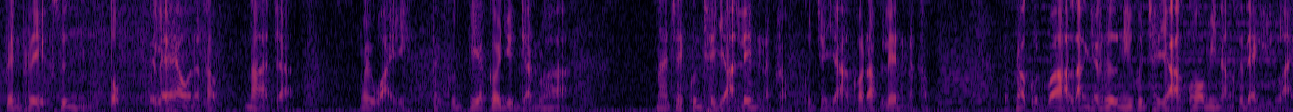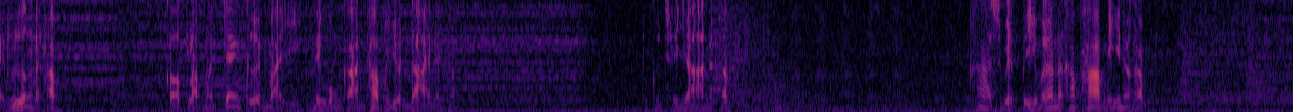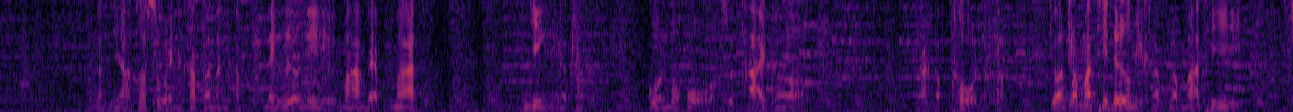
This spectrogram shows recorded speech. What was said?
เป็นพระเอกซึ่งตกไปแล้วนะครับ น่าจะไม่ไหว แต่คุณเปียกก็ยืนยันว่า น่าใช่คุณชยาเล่นนะครับ คุณชยาก็รับเล่นนะครับและปรากฏว่าหลังจากเรื่องนี้คุณชยาก็มีหนังแสดงอีกหลายเรื่องนะครับ ก็กลับมาแจ้งเกิดใหม่อีกในวงการภาพยนตร์ได้นะครับคุณชยานะครับ 51 ปีมาแล้วนะครับ ภาพนี้นะครับ คุณอัญญาก็สวยนะครับ ตอนนั้นครับในเรื่องนี้มาแบบมาดยิ่งนะครับ กวนโมโห สุดท้ายก็รักกับโทนนะครับย้อนกลับมาที่เดิมอีกครับ กลับมาที่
